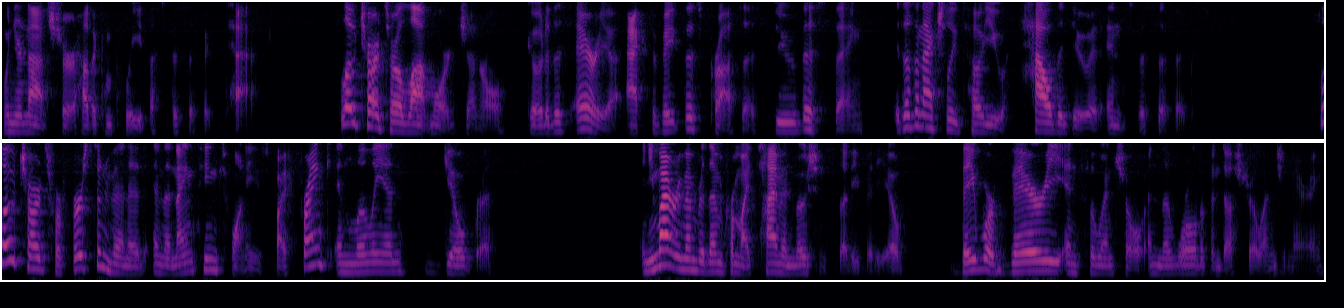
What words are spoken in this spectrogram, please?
when you're not sure how to complete a specific task. Flowcharts are a lot more general. Go to this area, activate this process, do this thing. It doesn't actually tell you how to do it in specifics. Flowcharts were first invented in the 1920s by Frank and Lillian Gilbreth. And you might remember them from my time and motion study video. They were very influential in the world of industrial engineering.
